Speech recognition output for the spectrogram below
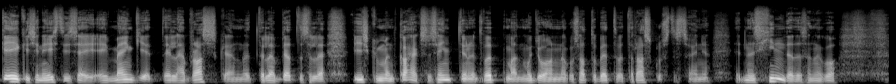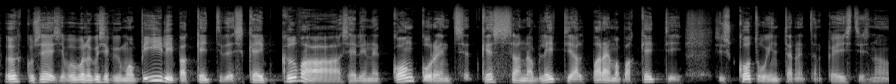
keegi siin Eestis ei, ei mängi, et teil läheb raske, et te peate selle viiskümmend kaheksa senti nüüd võtma, et muidu on nagu satub ettevõte raskustesse on ju. et nendes hindades on nagu õhku sees ja võib-olla kui isegi mobiilipakettides käib kõva selline konkurents, et kes annab leti alt parema paketi, siis koduinternet on ka Eestis, no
